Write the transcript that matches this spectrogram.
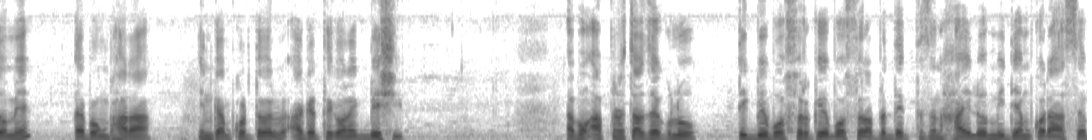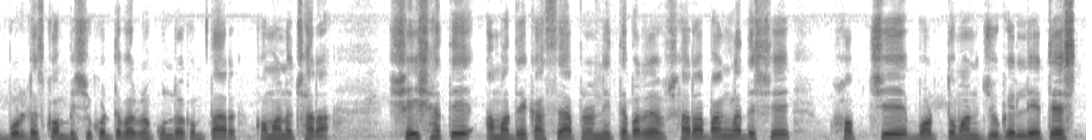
দমে এবং ভাড়া ইনকাম করতে পারবেন আগের থেকে অনেক বেশি। এবং আপনার চার্জারগুলো টিকবে বছরকে বছর। আপনি দেখতেছেন হাই লো মিডিয়াম করা আছে। ভোল্টেজ কম বেশি করতে পারবেন, কোনো রকম তার কমানো ছাড়া। সেই সাথে আমাদের কাছে আপনারা নিতে পারেন সারা বাংলাদেশে সবচেয়ে বর্তমান যুগের লেটেস্ট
